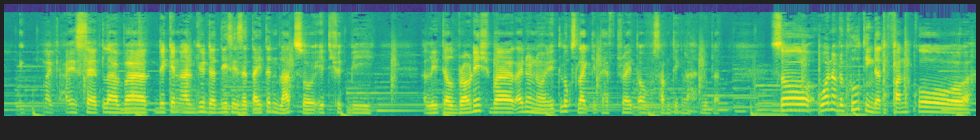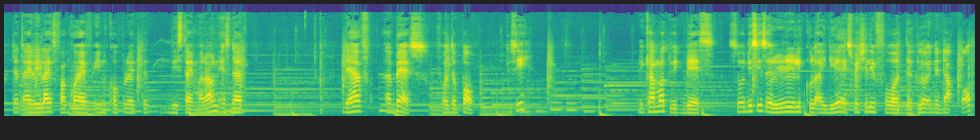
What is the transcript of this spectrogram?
Like I said lah, but they can argue that this is a Titan blood, so it should be a little brownish. But I don't know. It looks like it have dried off something lah, the blood. So one of the cool thing that Funko that I realized Funko have incorporated this time around is that they have a base for the pop you see? They come out with base so this is a really, really cool idea especially for the glow in the dark pop.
